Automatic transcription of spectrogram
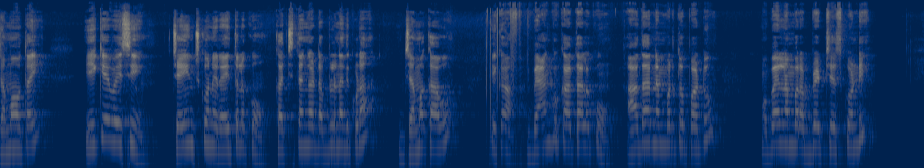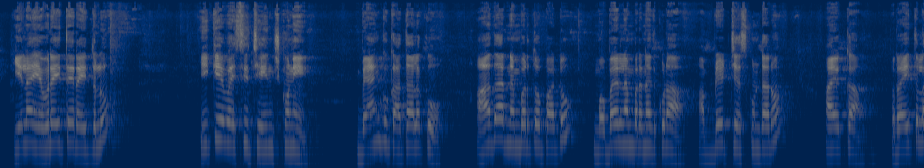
జమ అవుతాయి. ఈకేవైసీ చేయించుకొని రైతులకు ఖచ్చితంగా డబ్బులు అనేది కూడా జమ కావు. ఇక బ్యాంకు ఖాతాలకు ఆధార్ నెంబర్తో పాటు మొబైల్ నెంబర్ అప్డేట్ చేసుకోండి. ఇలా ఎవరైతే రైతులు ఈకేవైసీ చేయించుకొని బ్యాంకు ఖాతాలకు ఆధార్ నెంబర్తో పాటు మొబైల్ నెంబర్ అనేది కూడా అప్డేట్ చేసుకుంటారో. ఆ యొక్క రైతుల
